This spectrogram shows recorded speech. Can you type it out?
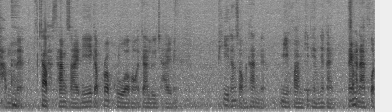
ธรรมเนี่ยครับ ทางสายนี้กับครอบครัวของอาจารย์ลือชัยเนี่ยพี่ทั้งสองท่านเนี่ยมีความคิดเห็นยังไงในสำอนาคต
